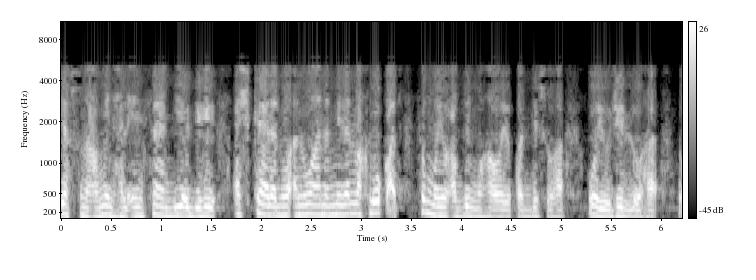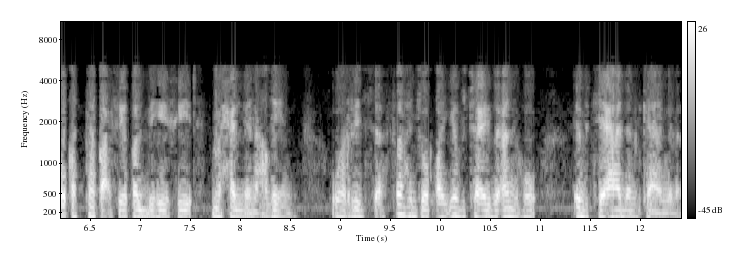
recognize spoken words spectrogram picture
يصنع منها الإنسان بيده أشكالا وألوانا من المخلوقات ثم يعظمها ويقدسها ويجلها وقد تقع في قلبه في محل عظيم. والرجس فاهجر أن يبتعد عنه ابتعادا كاملا.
